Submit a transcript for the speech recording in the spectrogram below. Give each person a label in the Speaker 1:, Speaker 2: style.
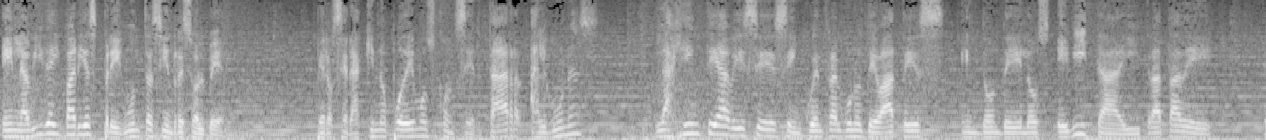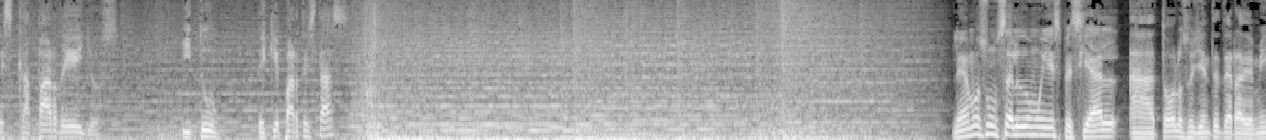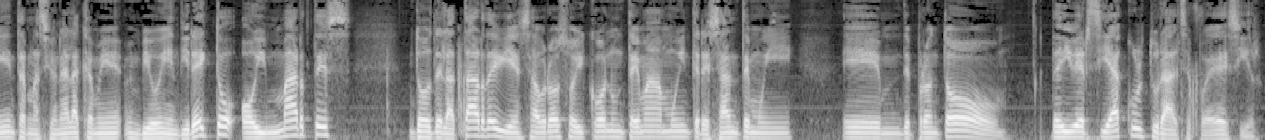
Speaker 1: En la vida hay varias preguntas sin resolver, pero ¿será que no podemos concertar algunas? La gente a veces encuentra algunos debates en donde los evita y trata de escapar de ellos. ¿Y tú, de qué parte estás? Le damos un saludo muy especial a todos los oyentes de Radio Amiga Internacional acá en vivo y en directo. Hoy martes dos de la tarde, bien sabroso y con un tema muy interesante, muy eh, de pronto de diversidad cultural se puede decir.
